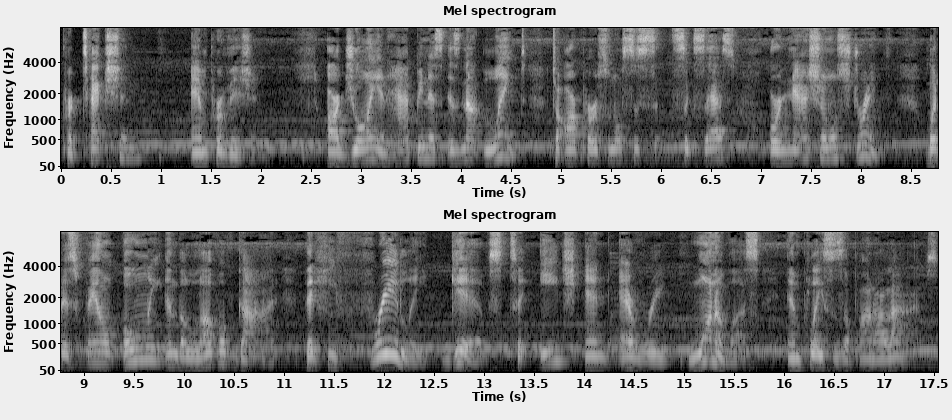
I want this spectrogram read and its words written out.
protection, and provision. Our joy and happiness is not linked to our personal su- success or national strength but is found only in the love of God that He freely gives to each and every one of us and places upon our lives.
